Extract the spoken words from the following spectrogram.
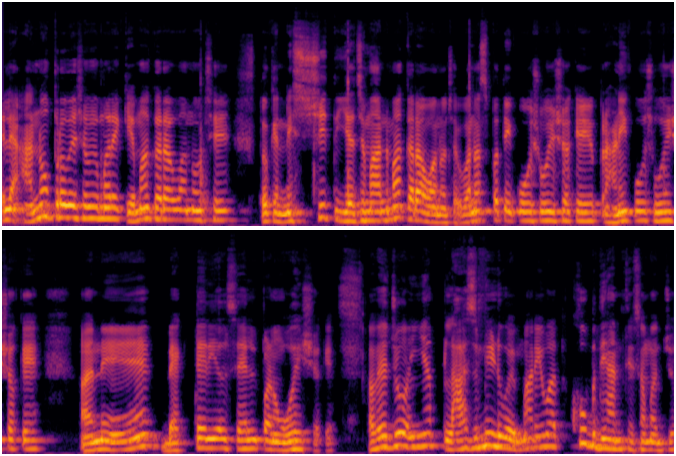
એટલે આનો પ્રવેશ હવે મારે કેમાં કરાવવાનો છે? તો કે નિશ્ચિત યજમાનમાં કરાવવાનો છે. વનસ્પતિ કોષ હોઈ શકે, પ્રાણી કોષ હોઈ શકે અને બેક્ટેરિયલ સેલ પણ હોઈ શકે. હવે જો અહીંયા પ્લાઝમિડ હોય, મારી વાત ખૂબ ધ્યાનથી સમજજો.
